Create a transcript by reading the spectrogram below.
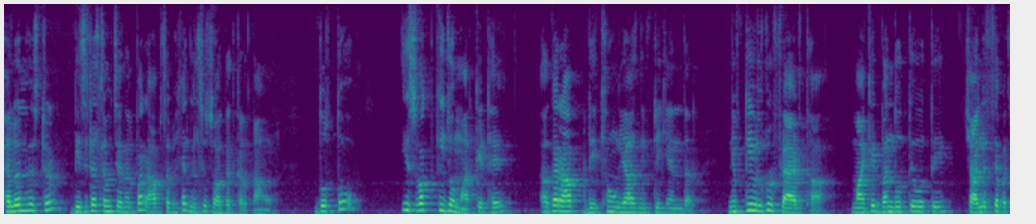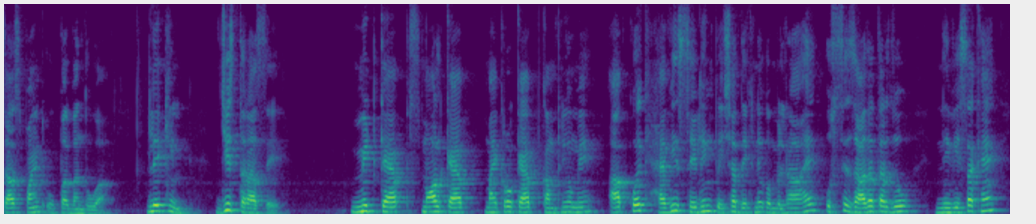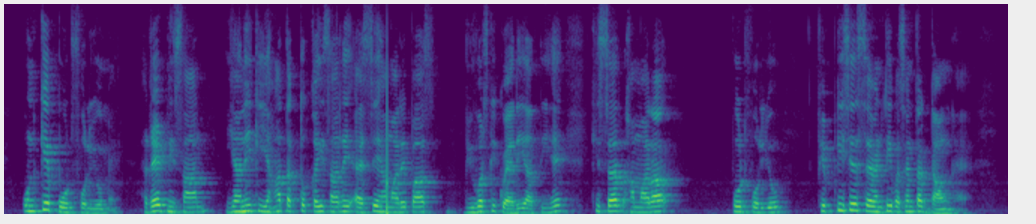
Hello investor, digital Samay channel पर आप सभी का दिल से स्वागत करता हूँ। दोस्तों, इस वक्त की जो मार्केट है, अगर आप देखे होंगे आज निफ्टी के अंदर, निफ्टी बिल्कुल फ्लैट था। मार्केट बंद होते होते 40 से 50 पॉइंट ऊपर बंद हुआ। लेकिन जिस तरह से mid cap, small cap, micro cap कंपनियों में आपको एक हैवी सेलिंग प्रेशर देखने को मिल रहा है, उससे ज़्यादातर जो निवेशक हैं, उनके पोर्टफोलियो में। रेड निशान यानी कि यहाँ तक तो कई सारे ऐसे हमारे पास व्यूवर्स की क्वेरी आती है कि सर हमारा पोर्टफोलियो फिफ्टी से सेवेंटी परसेंट तक डाउन है।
